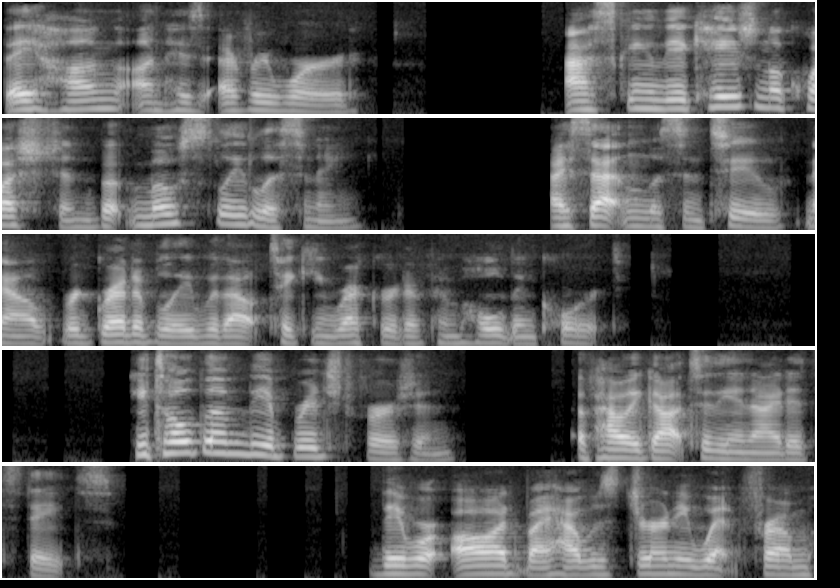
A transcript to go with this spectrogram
They hung on his every word, asking the occasional question, but mostly listening. I sat and listened too, now regrettably without taking record of him holding court. He told them the abridged version of how he got to the United States. They were awed by how his journey went from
